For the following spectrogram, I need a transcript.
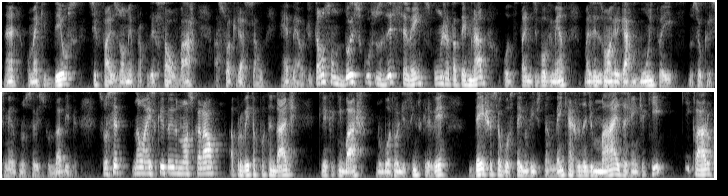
né? Como é que Deus se faz homem para poder salvar a sua criação rebelde. Então são dois cursos excelentes, um já está terminado, outro está em desenvolvimento, mas eles vão agregar muito aí no seu crescimento, no seu estudo da Bíblia. Se você não é inscrito ainda no nosso canal, aproveita a oportunidade, clica aqui embaixo no botão de se inscrever, Deixa o seu gostei no vídeo também, que ajuda demais a gente aqui. E claro,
